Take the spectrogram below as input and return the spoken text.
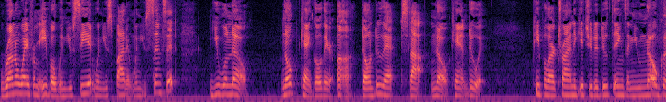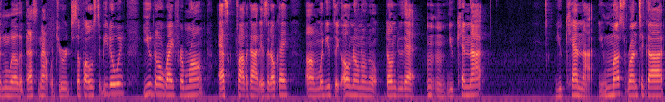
Run away from evil when you see it, when you spot it, when you sense it. You will know. Nope, can't go there. Uh uh-uh, uh. do not do that. Stop. No, can't do it. People are trying to get you to do things, and you know good and well that that's not what you're supposed to be doing. You know right from wrong. Ask Father God, is it okay? Um, what do you think? Oh, no, no, no. Don't do that. Mm-mm. You cannot. You cannot. You must run to God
